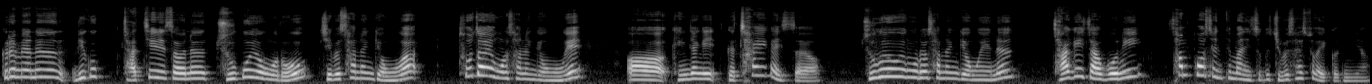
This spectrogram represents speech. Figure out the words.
그러면은 미국 자체에서는 주거용으로 집을 사는 경우와 투자용으로 사는 경우에 어 굉장히 그 차이가 있어요. 주거용으로 사는 경우에는 자기 자본이 3%만 있어도 집을 살 수가 있거든요.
